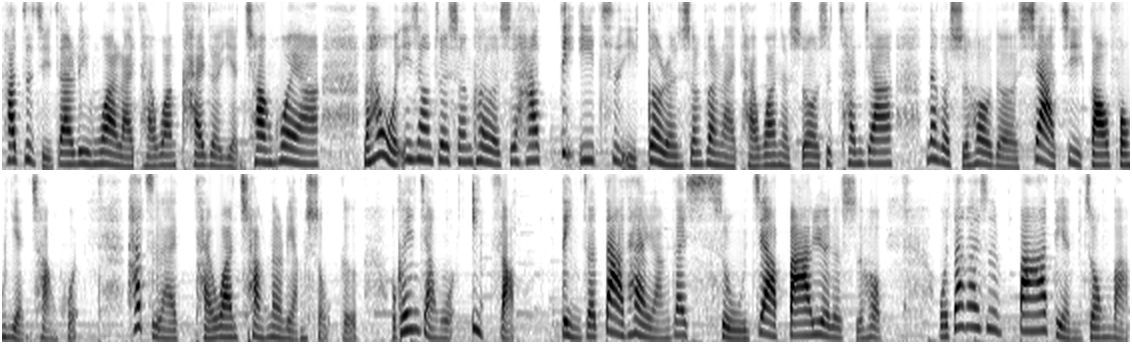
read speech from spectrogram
他自己在另外来台湾开的演唱会啊。然后我印象最深刻的是，他第一次以个人身份来台湾的时候，是参加那个时候的夏季高峰演唱会。他只来台湾唱那两首歌。我跟你讲，我一早顶着大太阳，在暑假八月的时候。我大概是八点钟吧，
